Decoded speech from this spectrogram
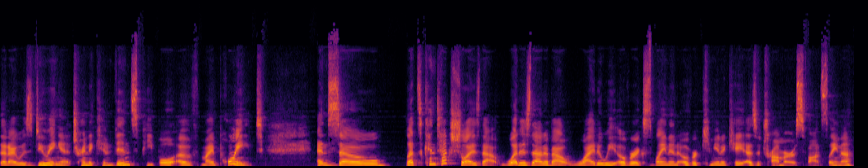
that I was doing it trying to convince people of my point. And so let's contextualize that. What is that about? Why do we over explain and over communicate as a trauma response, Leina?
